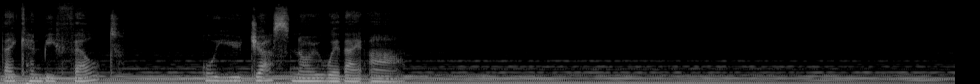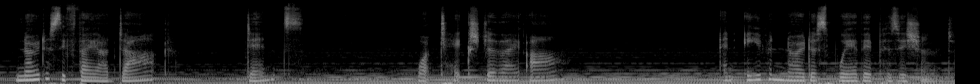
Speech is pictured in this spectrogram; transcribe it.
they can be felt, or you just know where they are. Notice if they are dark, dense, what texture they are, and even notice where they're positioned.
